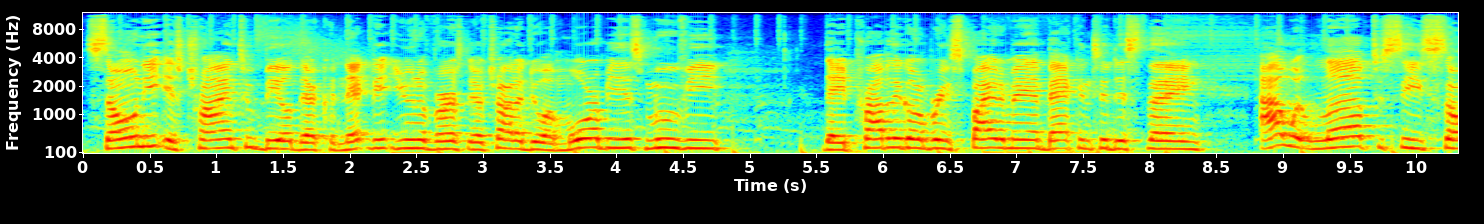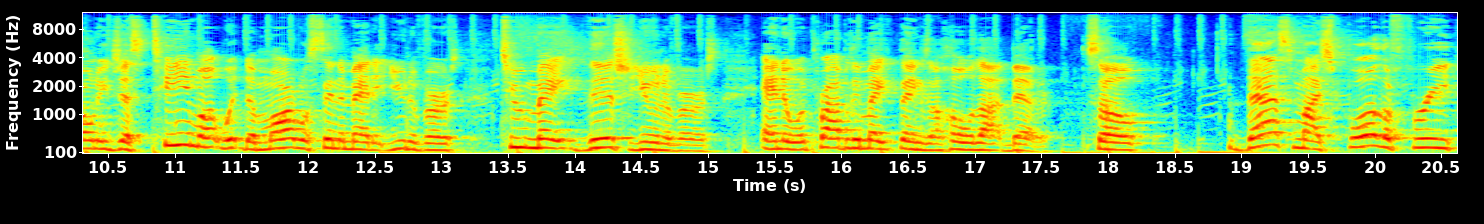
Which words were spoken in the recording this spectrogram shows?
Sony is trying to build their connected universe. They're trying to do a Morbius movie. They probably going to bring Spider-Man back into this thing. I would love to see Sony just team up with the Marvel Cinematic Universe to make this universe and it would probably make things a whole lot better. So that's my spoiler-free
